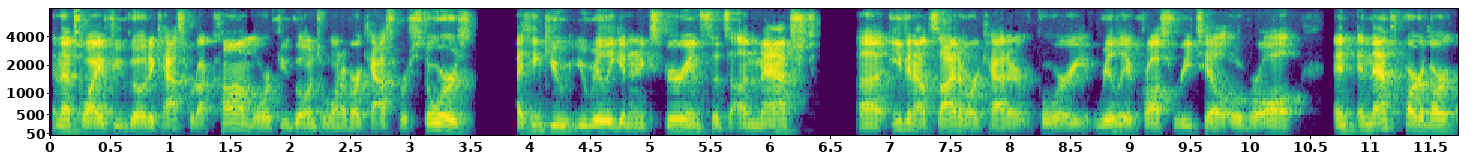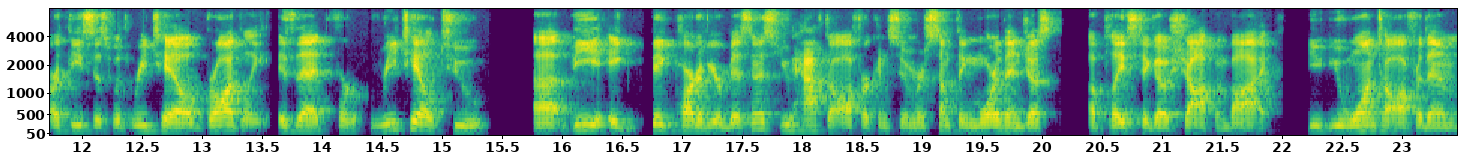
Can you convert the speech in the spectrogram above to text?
And that's why if you go to casper.com or if you go into one of our Casper stores, I think you you really get an experience that's unmatched, uh, even outside of our category, really across retail overall. And and that's part of our, our thesis with retail broadly is that for retail to uh, be a big part of your business you have to offer consumers something more than just a place to go shop and buy. You, you want to offer them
